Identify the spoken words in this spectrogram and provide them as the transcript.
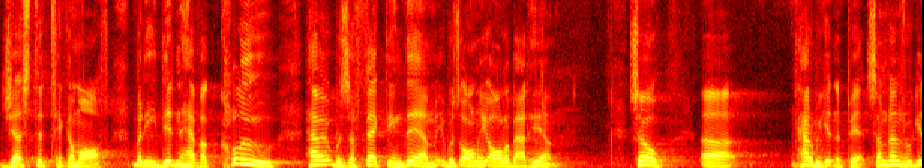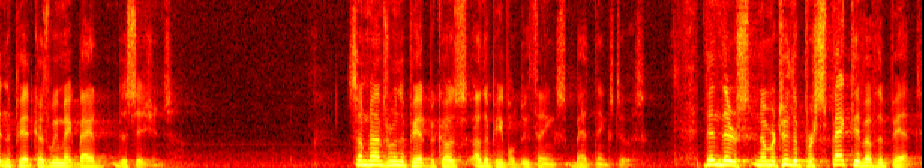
just to tick them off. But he didn't have a clue how it was affecting them. It was only all about him. So, uh, how do we get in the pit? Sometimes we get in the pit because we make bad decisions. Sometimes we're in the pit because other people do things, bad things to us. Then there's number two, the perspective of the pit.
